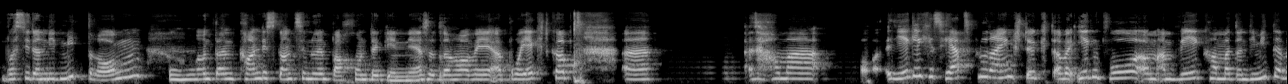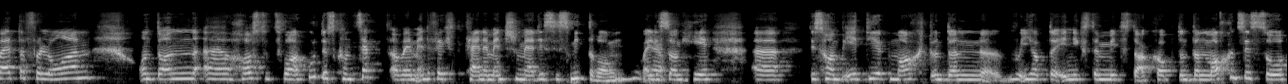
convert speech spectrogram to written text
was sie dann nicht mittragen mhm. und dann kann das Ganze nur im Bach runtergehen. Also da habe ich ein Projekt gehabt, äh, da haben wir jegliches Herzblut reingesteckt, aber irgendwo am, am, Weg haben wir dann die Mitarbeiter verloren und dann äh, hast du zwar ein gutes Konzept, aber im Endeffekt keine Menschen mehr, die es mittragen, weil ja. die sagen, hey, äh, das haben eh dir gemacht und dann, äh, ich habe da eh nichts damit da gehabt und dann machen sie es so,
